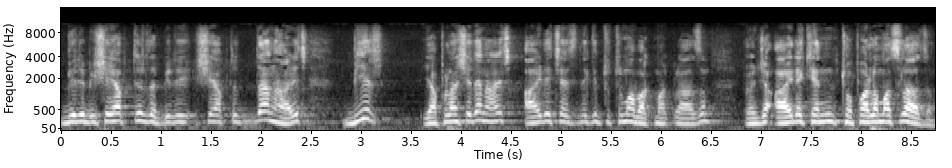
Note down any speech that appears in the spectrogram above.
biri bir şey yaptırdı, biri şey yaptırdıdan hariç bir yapılan şeyden hariç aile içerisindeki tutuma bakmak lazım. Önce aile kendini toparlaması lazım.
